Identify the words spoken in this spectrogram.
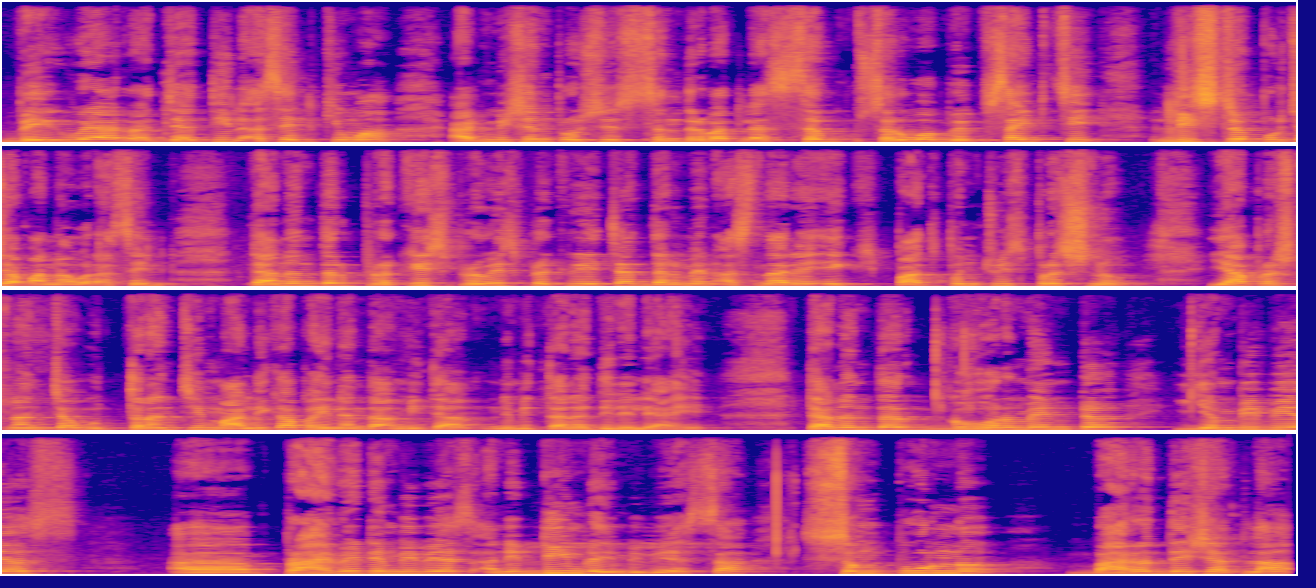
वेगवेगळ्या राज्यातील असेल किंवा ॲडमिशन प्रोसेस संदर्भातल्या सब सर्व वेबसाईटची लिस्ट पुढच्या पानावर असेल. त्यानंतर प्रकेश प्रवेश प्रक्रियेच्या दरम्यान असणारे एक पाच पंचवीस प्रश्न या प्रश्नांच्या उत्तरांची मालिका पहिल्यांदा आम्ही त्या निमित्तानं दिलेली आहे. त्यानंतर government M B B S private M B B S आणि डीम्ड एम बी बी एसचा संपूर्ण भारत देशातला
